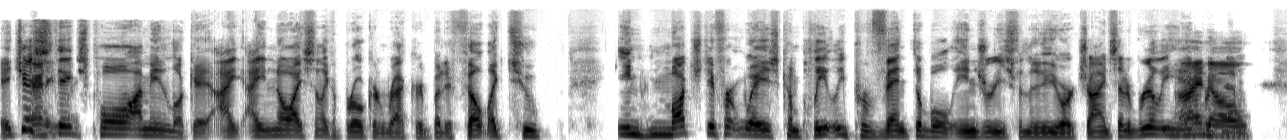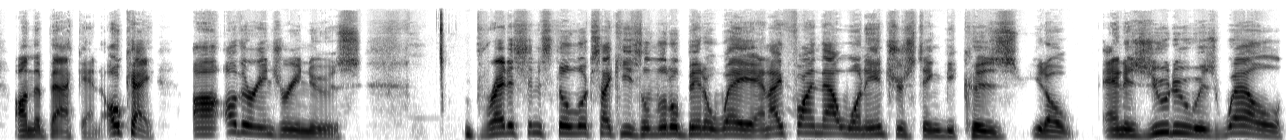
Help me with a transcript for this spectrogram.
It just anyway. stinks, Paul. I mean, look, I I know I sound like a broken record, but it felt like two, in much different ways, completely preventable injuries for the New York Giants that have really I hampered them know. on the back end. Okay, uh, other injury news. Bredeson still looks like he's a little bit away, and I find that one interesting because you know, and Ezeudu as well.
